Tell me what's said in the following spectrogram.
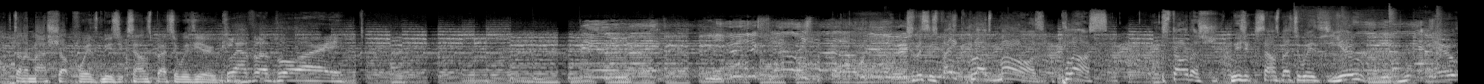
I've done a mashup with Music Sounds Better With You. Clever boy. So this is Fake Blood Mars plus Stardust. Music sounds better with you, you,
